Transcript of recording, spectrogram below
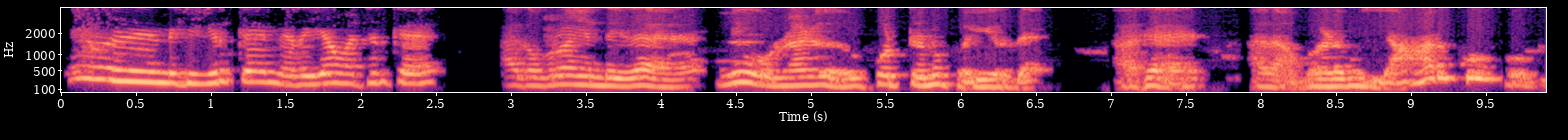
நீ இன்னைக்கு இருக்க நிறைய வச்சிருக்க. அதுக்கப்புறம் இந்த இத நீ ஒரு நாள் பொட்டுன்னு போயிருத ஆக அது அவ்வளவு யாருக்கும் போகுது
